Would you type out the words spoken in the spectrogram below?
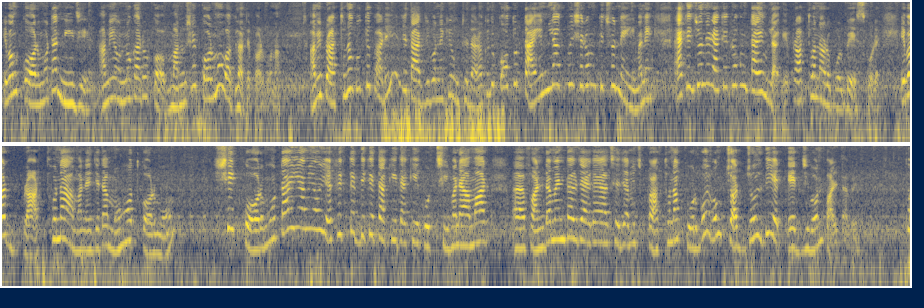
এবং কর্মটা নিজে আমি অন্য কারোর ক- মানুষের কর্ম বদলাতে পারব না। আমি প্রার্থনা করতে পারি যে তার জীবনে কেউ উঠে দাঁড়াও কিন্তু কত টাইম লাগবে সেরকম কিছু নেই। মানে এক একজনের এক এক রকম টাইম লাগে প্রার্থনার উপর বেস করে। এবার প্রার্থনা মানে যেটা মহৎ কর্ম সেই কর্মটাই আমি ওই এফেক্টের দিকে তাকিয়ে তাকিয়ে করছি। মানে আমার ফান্ডামেন্টাল জায়গায় আছে যে আমি প্রার্থনা করব এবং চটজলদি এর জীবন পাল্টাবে। তো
